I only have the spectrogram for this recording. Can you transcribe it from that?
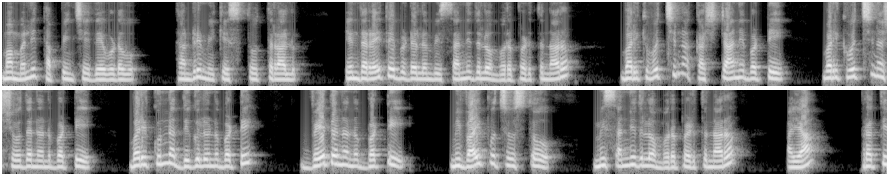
మమ్మల్ని తప్పించే దేవుడవు. తండ్రి మీకే స్తోత్రాలు. ఎందరైతే బిడ్డలు మీ సన్నిధిలో మొరపెడుతున్నారో వారికి వచ్చిన కష్టాన్ని బట్టి వారికి వచ్చిన శోధనను బట్టి వారికున్న దిగులును బట్టి వేదనను బట్టి మీ వైపు చూస్తూ మీ సన్నిధిలో మొరపెడుతున్నారో అయా ప్రతి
